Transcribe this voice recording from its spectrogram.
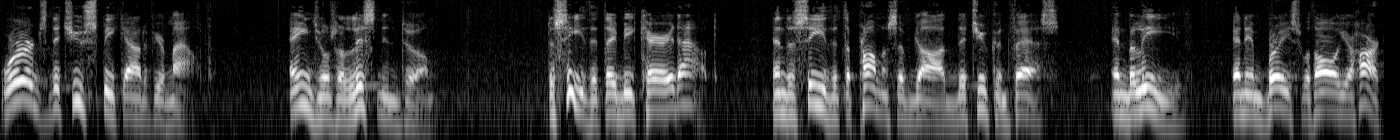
Words that you speak out of your mouth, angels are listening to them to see that they be carried out and to see that the promise of God that you confess and believe and embrace with all your heart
